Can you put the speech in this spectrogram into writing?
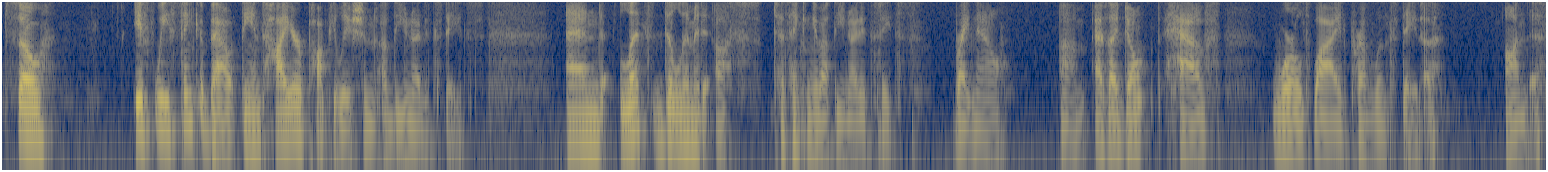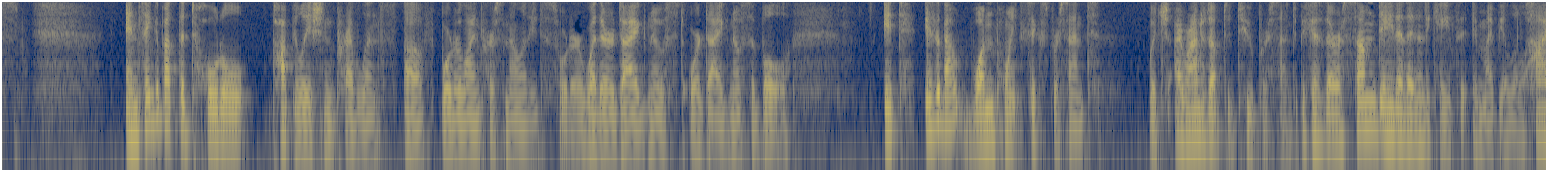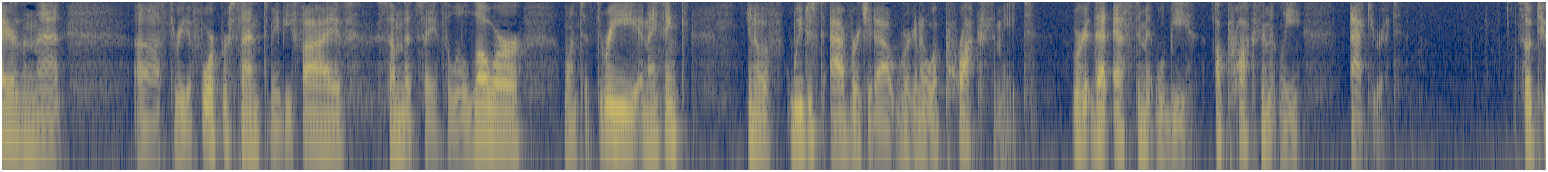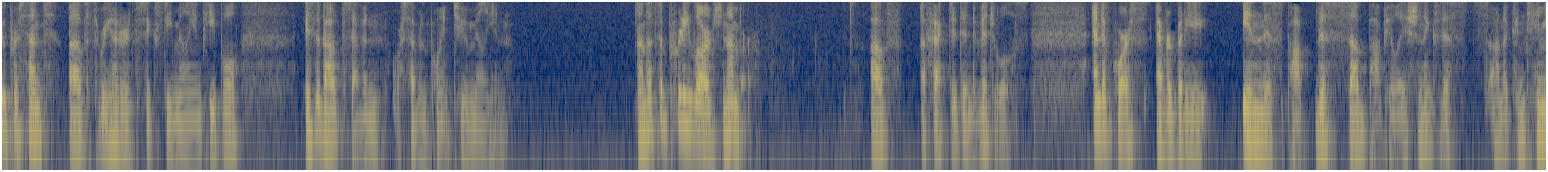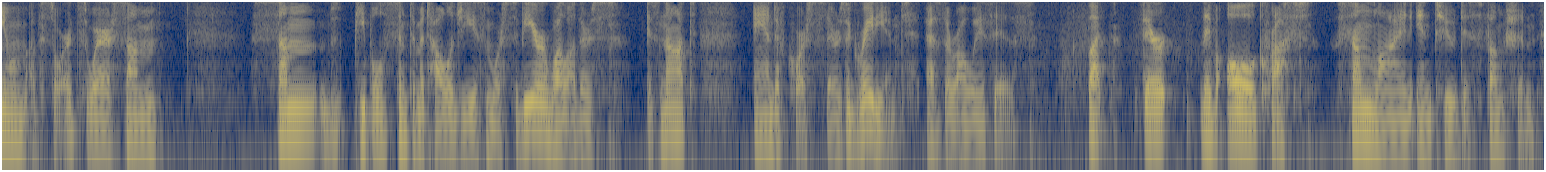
So, if we think about the entire population of the United States, and let's delimit us to thinking about the United States right now, um, as I don't have worldwide prevalence data on this. And think about the total population prevalence of borderline personality disorder, whether diagnosed or diagnosable. It is about 1.6%, which I rounded up to 2%, because there are some data that indicates it, it might be a little higher than that, uh, 3 to 4%, maybe 5 some that say it's a little lower, 1 to 3, and I think you know, if we just average it out, we're going to approximate. We're, that estimate will be approximately accurate. So 2% of 360 million people is about 7 or 7.2 million. Now, that's a pretty large number of affected individuals. And of course, everybody in this pop this subpopulation exists on a continuum of sorts where some some people's symptomatology is more severe while others is not and of course there's a gradient as there always is but they're they've all crossed some line into dysfunction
